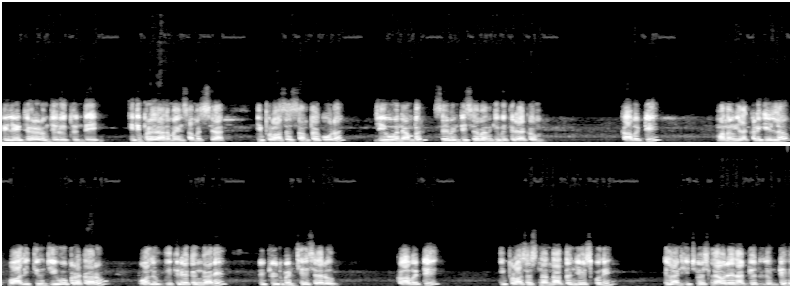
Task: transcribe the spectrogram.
డిలేట్ జరగడం జరుగుతుంది. ఇది ప్రధానమైన సమస్య. ఈ ప్రాసెస్ అంతా కూడా జీవో నెంబర్ సెవెంటీ సెవెన్కి వ్యతిరేకం. కాబట్టి మనం ఎక్కడికి వెళ్ళా వాళ్ళు ఇచ్చిన జీవో ప్రకారం వాళ్ళు వ్యతిరేకంగానే రిక్రూట్మెంట్ చేశారు. కాబట్టి ఈ ప్రాసెస్ నన్ను అర్థం చేసుకొని ఇలాంటి సిచ్యువేషన్ ఎవరైనా అభ్యర్థులు ఉంటే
